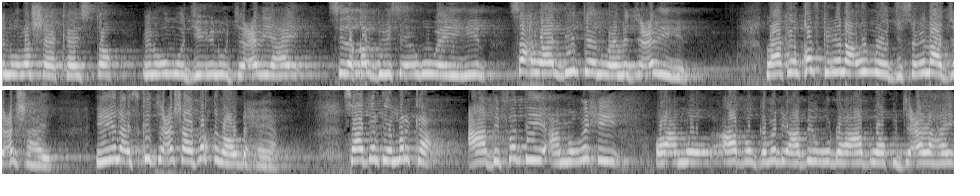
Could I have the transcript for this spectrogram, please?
inuu la sheekaysto inuu u muujiyo inuu jecel yahay. Sida qalbigiisa ay ugu weynyihiin sax waalidiinteenu wayna jecel yihiin. Laakiin qofka inaa u muujiso inaad jeceshahay iyo inaad iska jeceshahay farqi baa u dhexeeya. Saa darteed marka caadifadii ama wixii oo ama aabbo gabadhii aabbihii uu dhaho aabbo waa ku jecelahay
